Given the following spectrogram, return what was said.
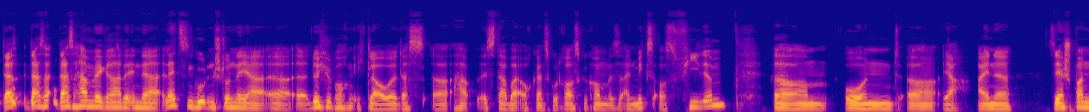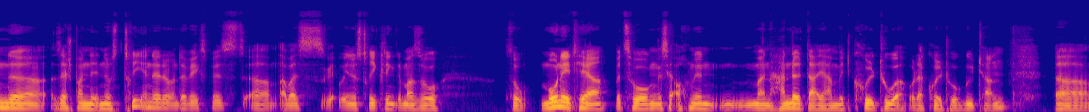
das, das, das haben wir gerade in der letzten guten Stunde ja äh, durchgesprochen. Ich glaube, das äh, ist dabei auch ganz gut rausgekommen. Es ist ein Mix aus vielem ähm, und äh, ja, eine sehr spannende, sehr spannende Industrie, in der du unterwegs bist. Äh, aber es, Industrie klingt immer so so monetär bezogen ist ja auch ein, man handelt da ja mit Kultur oder Kulturgütern äh,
